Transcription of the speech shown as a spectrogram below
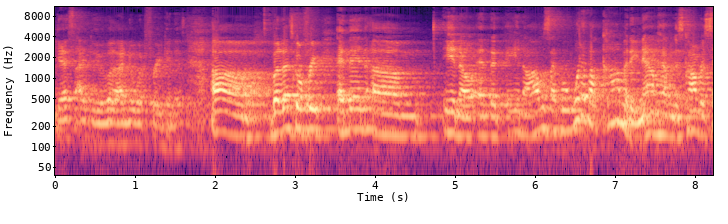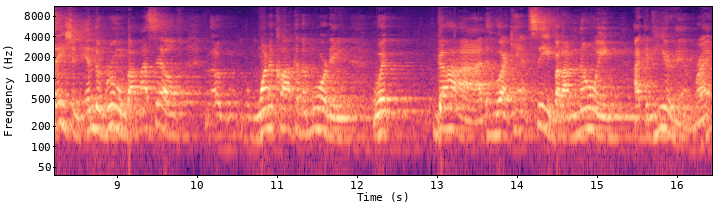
yes, I do. I know what freaking is. Um, but let's go freak. And then, um, you know, and the, you know, I was like, well, what about comedy? Now I'm having this conversation in the room by myself, uh, one o'clock in the morning with God, who I can't see, but I'm knowing I can hear Him, right?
